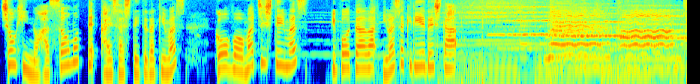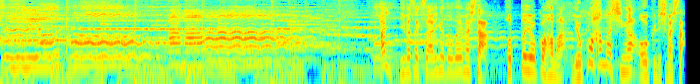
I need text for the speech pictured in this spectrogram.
商品の発送をもって返させていただきます。ご応募お待ちしています。リポーターは岩崎理恵でした。はい岩崎さんありがとうございました。ホット横浜横浜市がお送りしました。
